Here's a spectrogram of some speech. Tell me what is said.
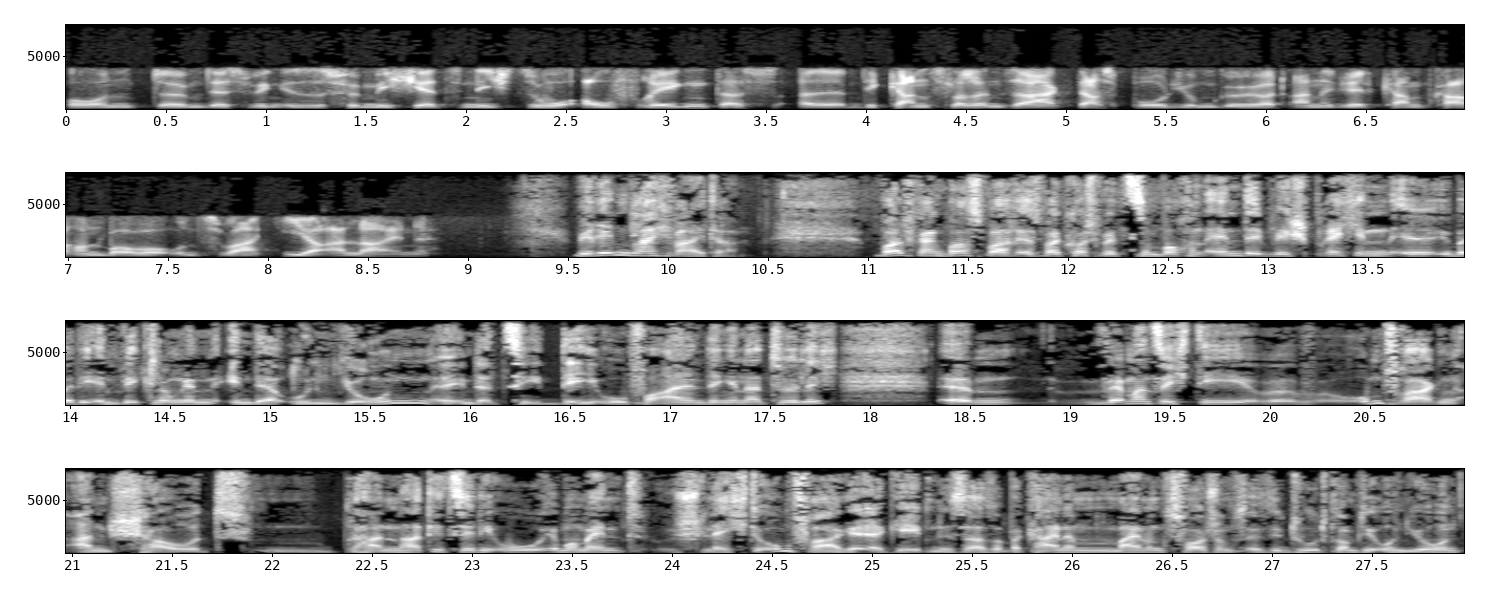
und ähm, deswegen ist es für mich jetzt nicht so aufregend, dass äh, die Kanzlerin sagt, das Podium gehört Annegret Kamp-Karrenbauer und zwar ihr alleine. Wir reden gleich weiter. Wolfgang Bosbach ist bei Koschwitz zum Wochenende. Wir sprechen äh, über die Entwicklungen in der Union, äh, in der CDU vor allen Dingen natürlich. Ähm, wenn man sich die äh, Umfragen anschaut, dann hat die CDU im Moment schlechte Umfrageergebnisse. Also bei keinem Meinungsforschungsinstitut kommt die Union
